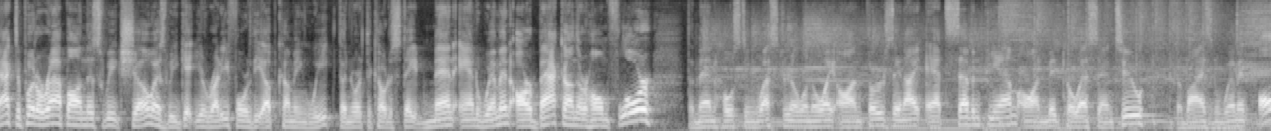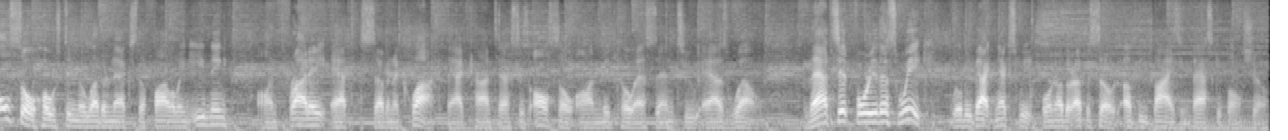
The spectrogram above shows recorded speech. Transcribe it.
Back to put a wrap on this week's show as we get you ready for the upcoming week. The North Dakota State men and women are back on their home floor. The men hosting Western Illinois on Thursday night at 7 p.m. on Midco SN2. The Bison women also hosting the Leathernecks the following evening on Friday at 7 o'clock. That contest is also on Midco SN2 as well. That's it for you this week. We'll be back next week for another episode of the Bison Basketball Show.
